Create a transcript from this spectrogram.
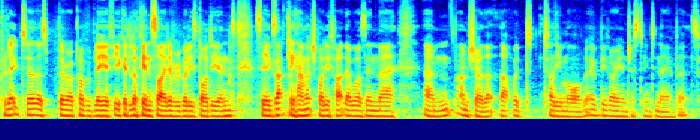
predictor. There's, there are probably, if you could look inside everybody's body and see exactly how much body fat there was in there, um, I'm sure that that would tell you more. But it would be very interesting to know. But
